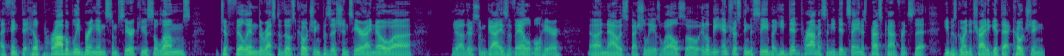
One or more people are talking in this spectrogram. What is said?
I think that he'll probably bring in some Syracuse alums to fill in the rest of those coaching positions here. I know uh, uh, there's some guys available here uh, now, especially as well. So it'll be interesting to see. But he did promise, and he did say in his press conference that he was going to try to get that coaching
